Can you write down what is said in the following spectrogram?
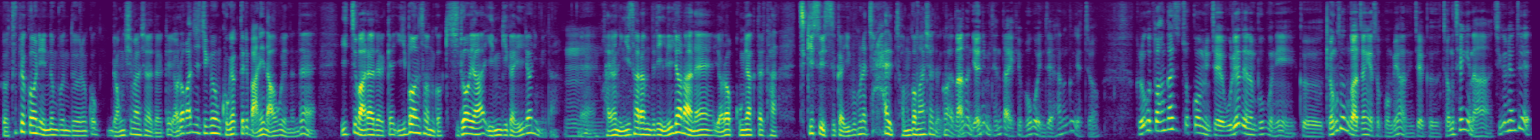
그 투표권이 있는 분들은 꼭 명심하셔야 될 게 여러 가지 지금 공약들이 많이 나오고 있는데 잊지 말아야 될 게 이번 선거 길어야 임기가 1년입니다. 음. 네, 과연 이 사람들이 1년 안에 여러 공약들 다 지킬 수 있을까 이 부분에 잘 점검하셔야 될것 그러니까 같아요. 나는 연임 된다 이렇게 보고 이제 하는 거겠죠. 그리고 또 한 가지 조금 이제 우려되는 부분이 그 경선 과정에서 보면 이제 그 정책이나 지금 현재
